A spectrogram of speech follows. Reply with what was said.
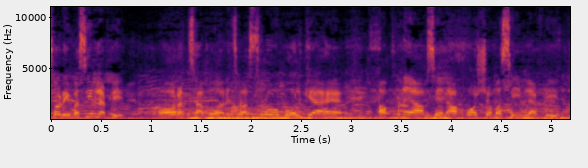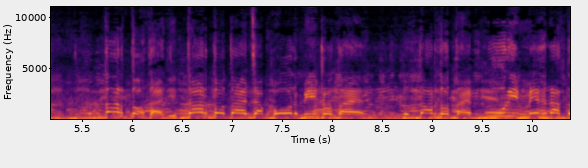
सॉरी वसीम लेफ्टी और अच्छा बॉल इस बार स्लो बॉल क्या है? अपने आप से नाखुश वसीम लेफ्टी दर्द होता है जी, दर्द होता है। जब बॉल बीट होता है तो दर्द होता है। पूरी मेहनत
